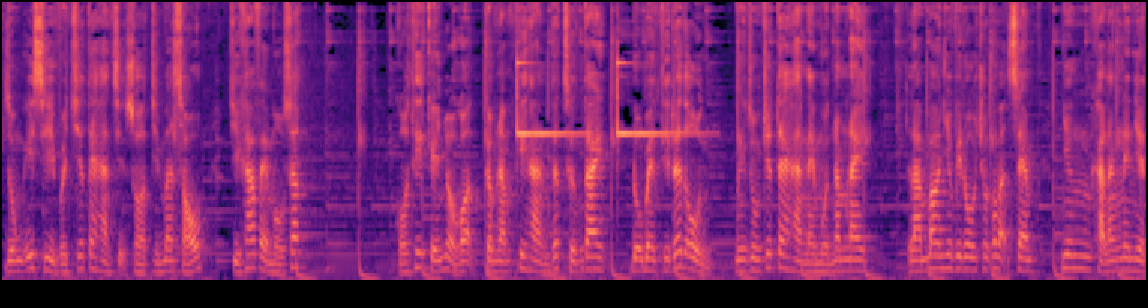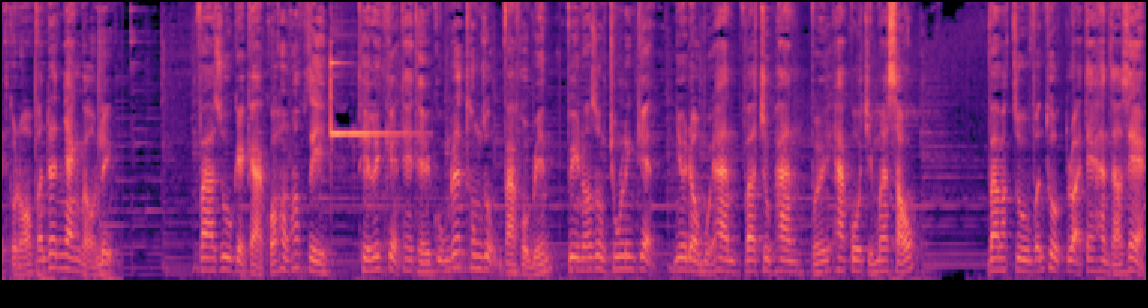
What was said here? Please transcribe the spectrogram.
dùng ít xì với chiếc tay hàn xịn sò 936 chỉ khác về màu sắc. Có thiết kế nhỏ gọn, cầm nắm khi hàn rất sướng tay, độ bền thì rất ổn. Mình dùng chiếc tay hàn này một năm nay, làm bao nhiêu video cho các bạn xem, nhưng khả năng lên nhiệt của nó vẫn rất nhanh và ổn định. Và dù kể cả có hỏng hóc gì thì linh kiện thay thế cũng rất thông dụng và phổ biến vì nó dùng chung linh kiện như đầu mũi hàn và chụp hàn với Hako 936. Và mặc dù vẫn thuộc loại tay hàn giá rẻ,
